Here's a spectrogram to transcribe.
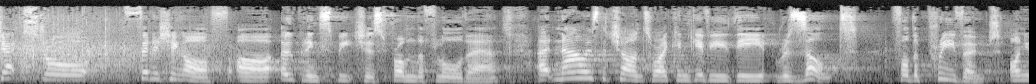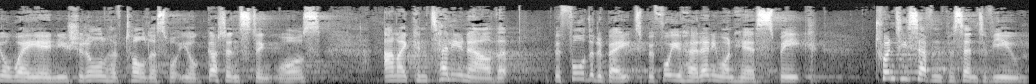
Jack Straw finishing off our opening speeches from the floor there. Uh, now is the chance where I can give you the result for the pre vote. On your way in, you should all have told us what your gut instinct was. And I can tell you now that before the debate, before you heard anyone here speak, 27% of you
